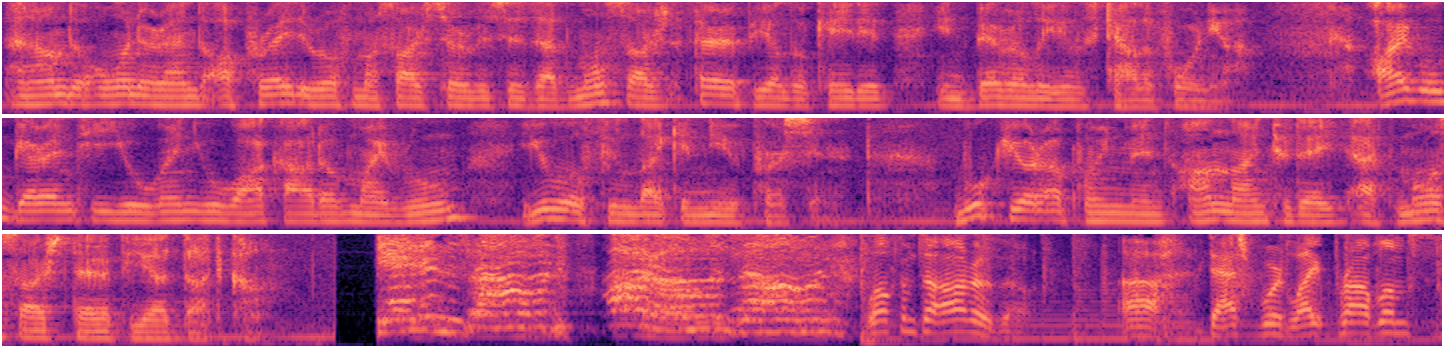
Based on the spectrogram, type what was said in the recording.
and I'm the owner and operator of massage services at Massage Therapy located in Beverly Hills, California. I will guarantee you when you walk out of my room, you will feel like a new person. Book your appointment online today at massagetherapia.com. Get in zone, AutoZone. Welcome to AutoZone. Ah, dashboard light problems?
